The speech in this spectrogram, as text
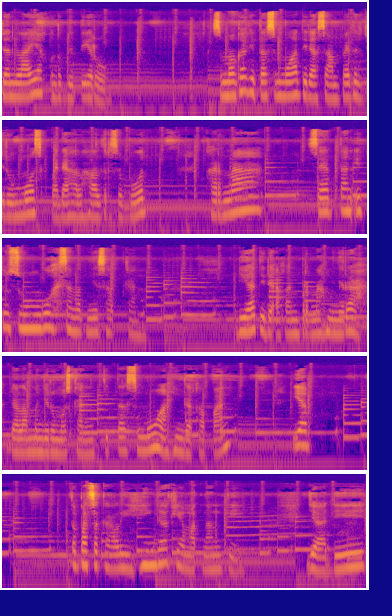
dan layak untuk ditiru. Semoga kita semua tidak sampai terjerumus kepada hal-hal tersebut, karena setan itu sungguh sangat menyesatkan. Dia tidak akan pernah menyerah dalam menjerumuskan kita semua hingga kapan? Yap, tepat sekali hingga kiamat nanti. Jadi,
